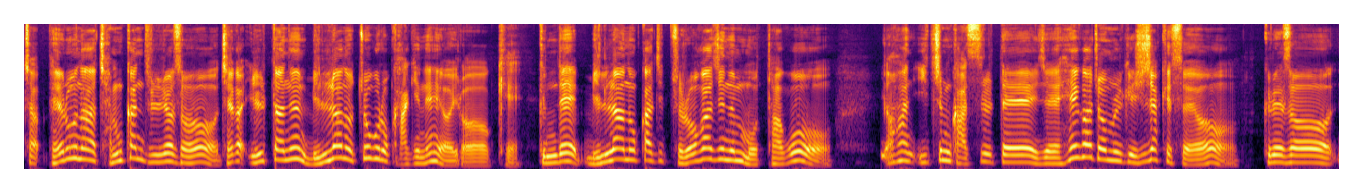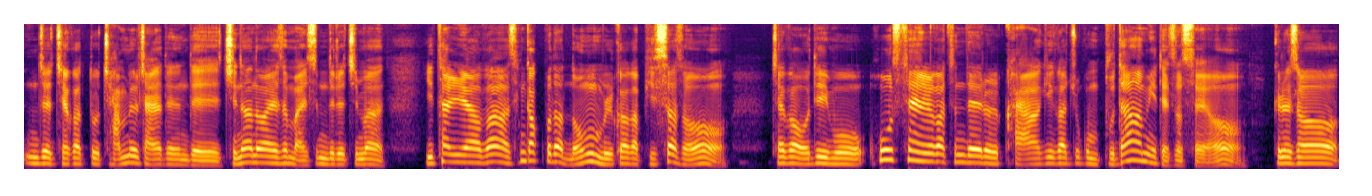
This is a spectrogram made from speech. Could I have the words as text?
자, 베로나 잠깐 들려서 제가 일단은 밀라노 쪽으로 가긴 해요, 이렇게. 근데 밀라노까지 들어가지는 못하고 한 이쯤 갔을 때 이제 해가 저물기 시작했어요. 그래서 이제 제가 또 잠을 자야 되는데 지난화에서 말씀드렸지만 이탈리아가 생각보다 너무 물가가 비싸서 제가 어디 뭐 호스텔 같은 데를 가기가 조금 부담이 됐었어요. 그래서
